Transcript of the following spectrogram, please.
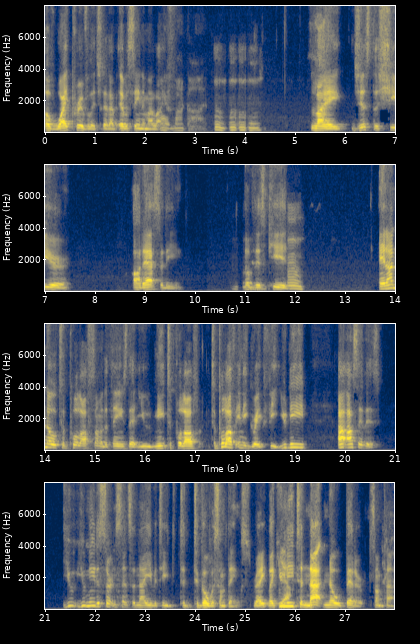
of white privilege that I've ever seen in my life. Oh my God. Mm, mm, mm, mm. Like just the sheer audacity of this kid Mm. and I know to pull off some of the things that you need to pull off to pull off any great feat, you need. I, I'll say this: you you need a certain sense of naivety to to go with some things, right? Like you Yeah. need to not know better sometimes.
